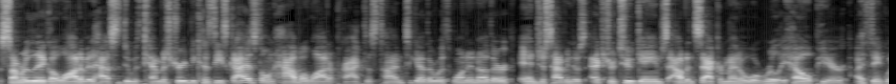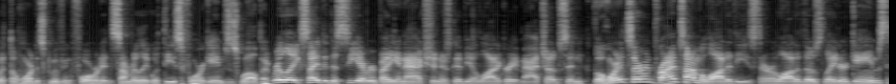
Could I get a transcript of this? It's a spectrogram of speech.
Summer League, a lot of it has to do with chemistry because these guys don't have a lot of practice time together with one another. And just having those extra two games out in Sacramento will really help here, I think, with the Hornets moving forward in Summer League with these four games as well. But really excited to see everybody in action. There's going to be a lot of great matchups. And the Hornets are in prime time a lot of these. There are a lot of those later games.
